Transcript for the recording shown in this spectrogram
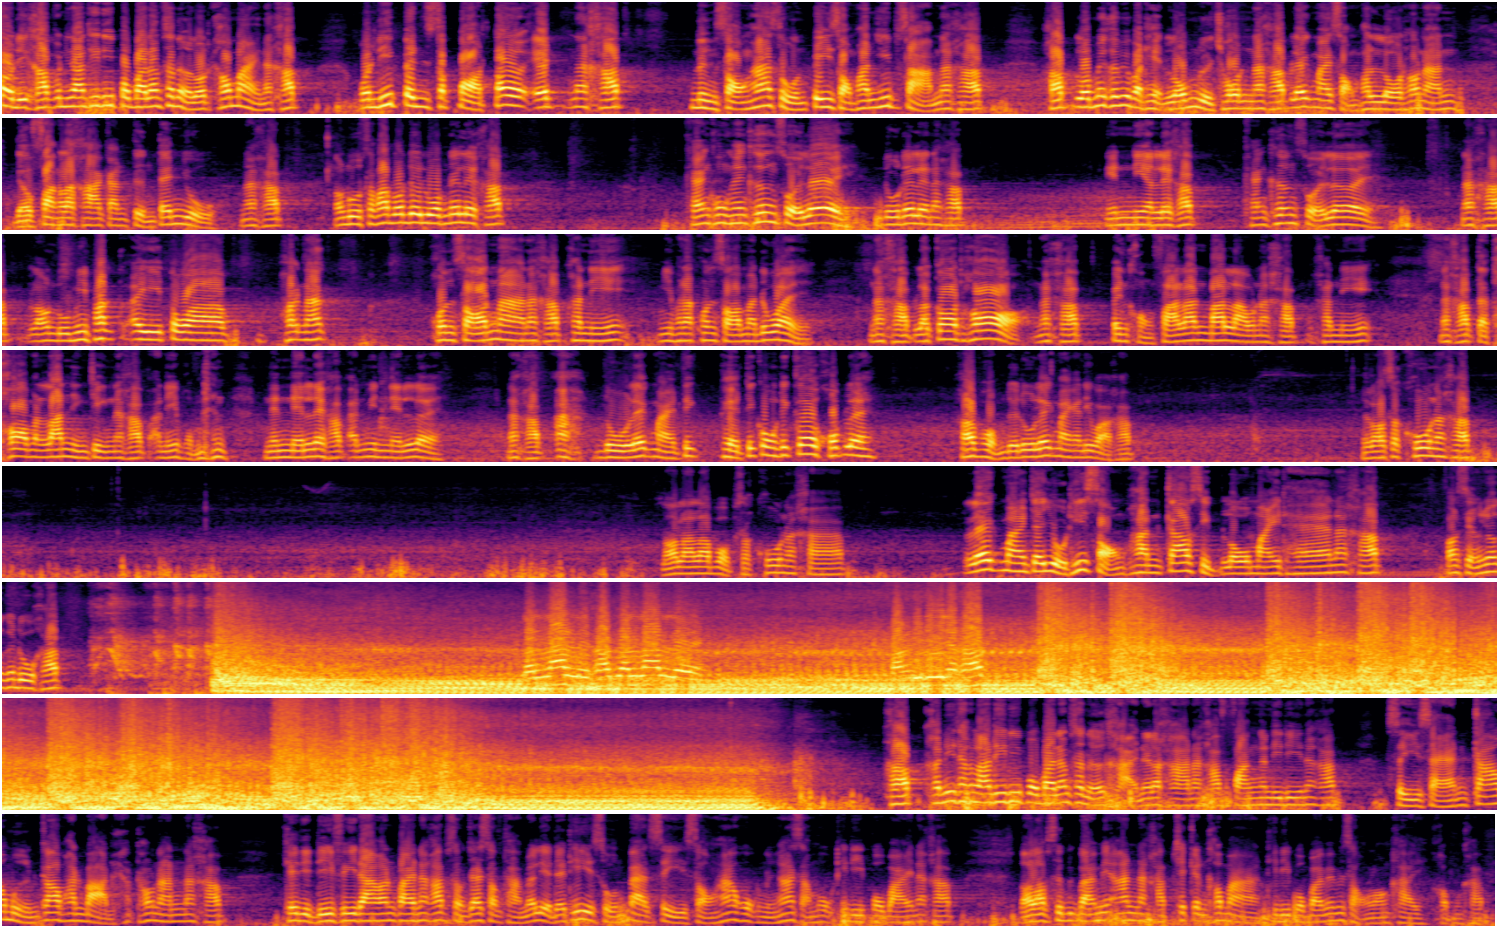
สวัสดีครับ วันนี้ร้านที่ดีโปรบายนำเสนอรถเข้าใหม่นะครับ วันนี้เป็นสปอร์เตอร์เอสนะครับ1250 ปี 2023 นะครับ ครับ รถไม่เคยมีบัติเหตุล้มหรือชนนะครับ เลขไมล์2,000 โลเท่านั้น เดี๋ยวฟังราคากันตื่นเต้นอยู่นะครับลองดูสภาพรถโดยรวมได้เลยครับ แข้งคงแข้งเครื่องสวยเลย ดูได้เลยนะครับ เนียนๆเลยครับ แข้งเครื่องสวยเลยนะครับ ลองดูมีพักไอตัวพักนักคนซ้อนมานะครับ คันนี้มีพนักคนซ้อนมาด้วย นะครับ แล้วก็ท่อนะครับเป็นของฟ้าลั่นบ้านเรานะครับคันนี้นะครับ แต่ท่อมันลั่นจริงๆนะครับ อันนี้ผมเน้นเน้นๆเลยครับแอดมินเน้นเลยนะครับอะดูเลขใหม่ติ๊กเพจติ๊กงติ๊กเกอร์ครบเลยครับผมเดี๋ยวดูเลขใหม่กันดีกว่าครับ เดี๋ยวรอสักครู่นะครับรอระบบสักครู่นะครับ เลขไมล์จะอยู่ที่ 2,090 โลไมล์แท้นะครับ ฟังเสียงยนต์กันดูครับ ลั่นเลยครับลั่นๆเลยฟังดีๆนะครับครับคันนี้ทางร้านที่ดีโปรบายนำเสนอขายในราคานะครับ ฟังกันดีๆนะครับ499,000 บาทเท่านั้นนะครับ เครดิตดีฟรีดาวน์กันไปนะครับ สนใจสอบถามรายละเอียดได้ที่ 0842561536 ทีดีโปรบายนะครับเรารับซื้อบิ๊กไบค์ไม่อั้นนะครับ เช็คกันเข้ามาทีดีโปรบายไม่เป็นสองรองใคร ขอบคุณครับ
